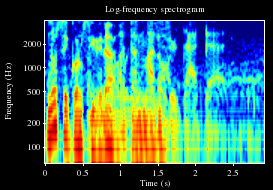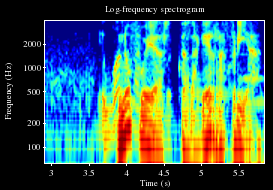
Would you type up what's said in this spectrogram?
no se consideraba tan malo. No fue hasta la Guerra Fría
